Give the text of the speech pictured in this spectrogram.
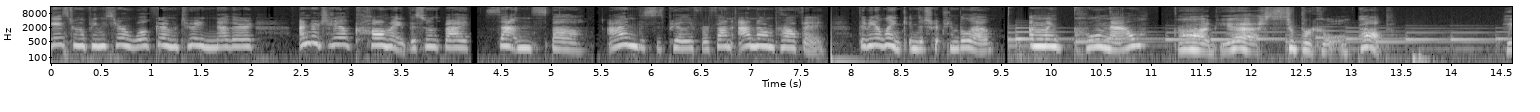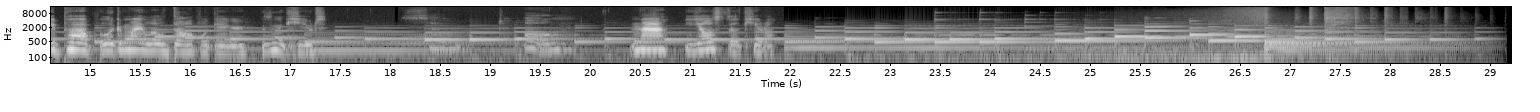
guys, Twinkle Phoenix here. Welcome to another Undertale comic. This one's by Sanspar. And this is purely for fun and non-profit. There'll be a link in the description below. Am I cool now? God, yeah, super cool. Pop. Hey, Pop, look at my little doppelganger. Isn't it cute? So tall. Nah, you're still cuter.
